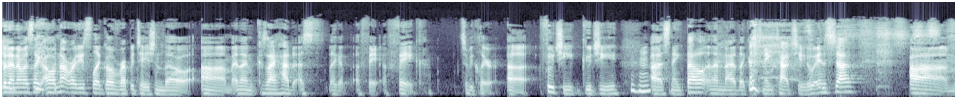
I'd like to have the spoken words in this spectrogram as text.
but then I was like, "Oh, I'm not ready to let go of reputation though." Um, and then because I had a like a, a, fa- a fake to be clear, uh, Fucci, Gucci, uh, snake belt, and then I had like a snake tattoo and stuff. Um,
